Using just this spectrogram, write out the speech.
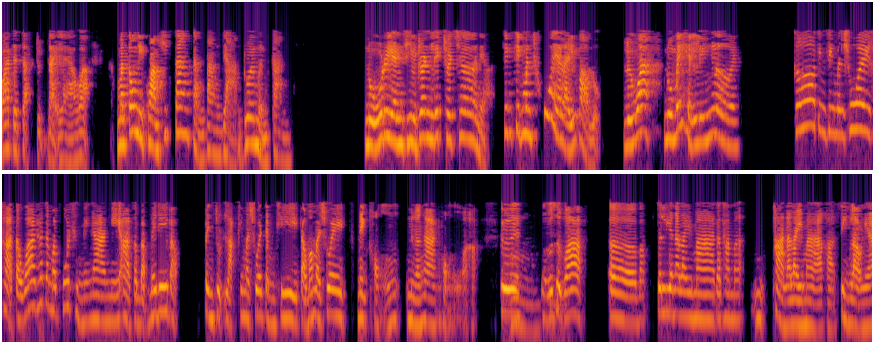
ว่าจะจัดจุดไหนแล้วอะ่ะ มันต้องมีความคิดสร้างสรรค์บางอย่างด้วยเหมือนกัน หนูเรียน children literature เนี่ย จริง ๆ มันช่วยอะไรหรือเปล่าลูกหรือว่าหนูไม่เห็นลิงก์เลยก็จริง ๆ มันช่วยค่ะ แต่ว่าถ้าจะมาพูดถึงในงานนี้อาจจะแบบไม่ได้แบบ เป็นจุดหลักที่มาช่วยเต็มที่ แต่ว่ามาช่วยในของเนื้องานของหนูอะค่ะ คือหนูรู้สึกว่า เออแบบจะเรียนอะไรมาจะทำผ่านอะไรมาค่ะ สิ่งเหล่านี้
